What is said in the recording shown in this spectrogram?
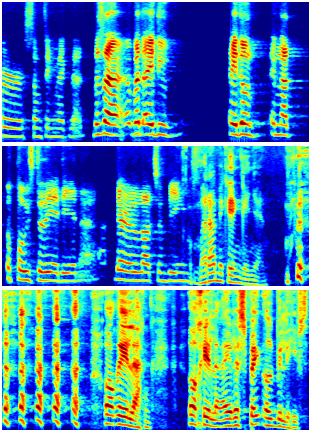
or something like that. Basta, but I do, I don't, I'm not opposed to the idea na there are lots of beings. Marami kayong ganyan. okay lang. Okay lang. I respect all beliefs.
